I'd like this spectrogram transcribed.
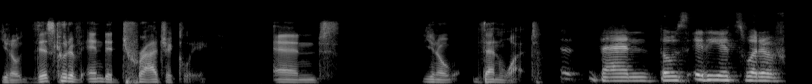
You know this could have ended tragically. And you know then what? Uh, then those idiots would have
